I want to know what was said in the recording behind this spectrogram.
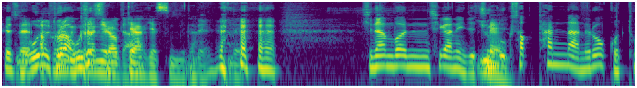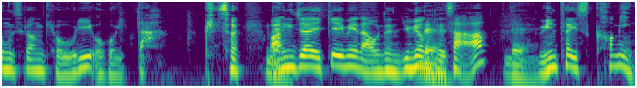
그래서 네, 오늘 앞으로는 그런 일 돌아오셨습니다. 없게 하겠습니다. 지난번 시간에 이제 중국 네. 석탄난으로 고통스러운 겨울이 오고 있다. 그래서 네. 왕자의 게임에 나오는 유명 네. 대사 네. Winter is coming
